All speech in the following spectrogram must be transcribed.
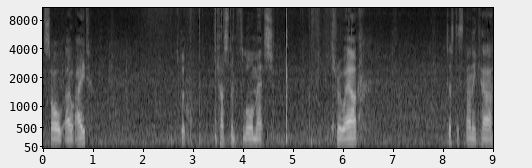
sold 08. It's got custom floor mats throughout. Just a stunning car.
